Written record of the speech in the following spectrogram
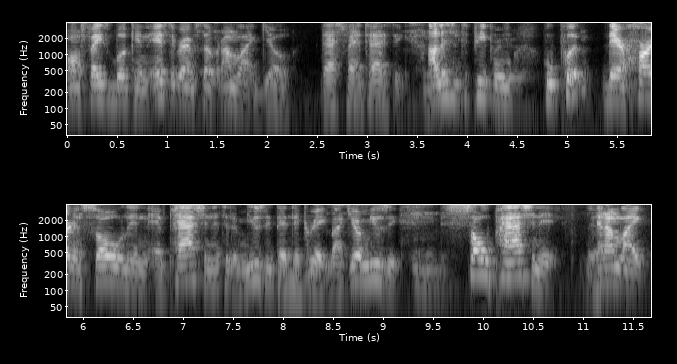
on Facebook and Instagram and stuff, and I'm like, yo, that's fantastic. I listen to people who put their heart and soul and, and passion into the music that they create. Like your music, is so passionate, and I'm like,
